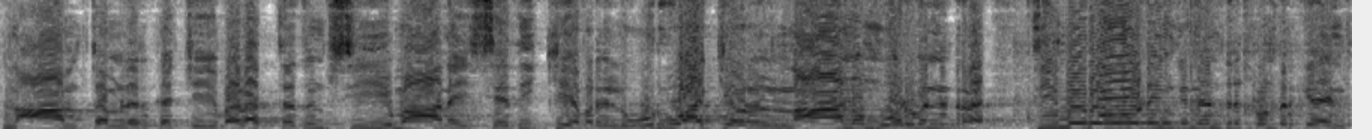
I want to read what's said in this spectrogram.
நாம் தமிழர் கட்சியை வளர்த்ததும் சீமானை செதுக்கியவர்கள் உருவாக்கியவர்கள் நானும் ஒருவன் என்ற திமிரோடு இங்கு நின்று கொண்டிருக்கிறேன்.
